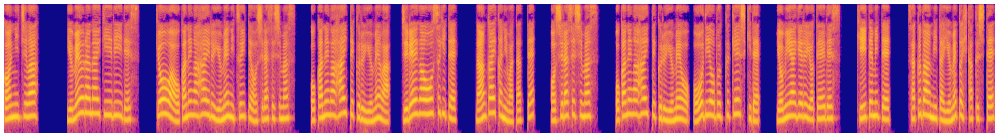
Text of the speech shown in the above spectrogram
こんにちは。夢占い TV です。今日はお金が入る夢についてお知らせします。お金が入ってくる夢は事例が多すぎて何回かにわたってお知らせします。お金が入ってくる夢をオーディオブック形式で読み上げる予定です。聞いてみて、昨晩見た夢と比較して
